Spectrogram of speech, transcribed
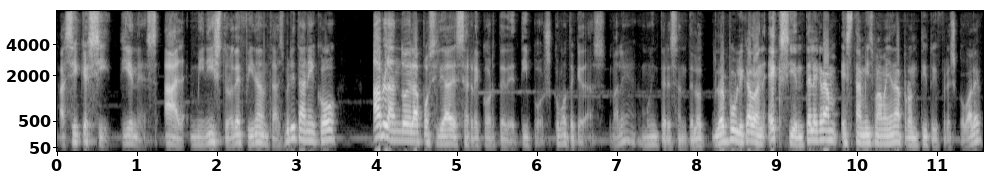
Así que sí, tienes al ministro de Finanzas británico hablando de la posibilidad de ese recorte de tipos. ¿Cómo te quedas? ¿Vale? Muy interesante. Lo, he publicado en X y en Telegram esta misma mañana prontito y fresco, ¿vale?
